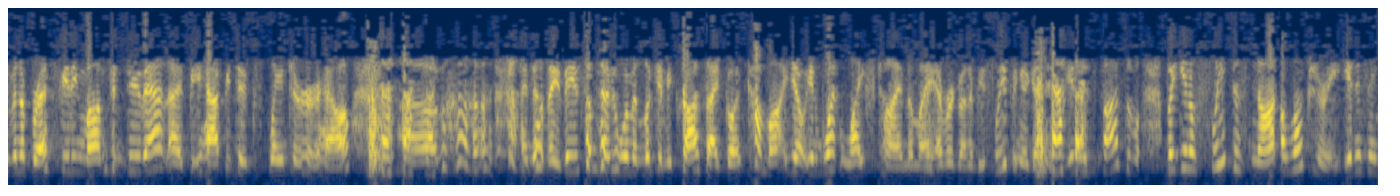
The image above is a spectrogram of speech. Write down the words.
even a breastfeeding mom can do that. I'd be happy to explain to her how. um, I know they, they sometimes women look at me cross-eyed, going, "Come on, you know, in what lifetime am I ever going to be sleeping again?" it, it is possible, but you know, sleep is not a luxury. It is a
